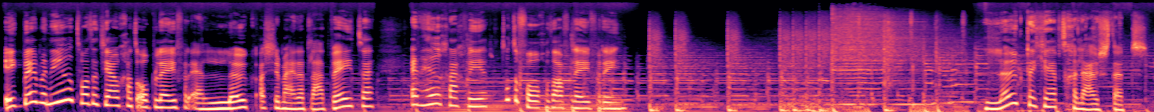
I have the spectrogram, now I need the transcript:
Ik ben benieuwd wat het jou gaat opleveren en leuk als je mij dat laat weten. En heel graag weer tot de volgende aflevering. Leuk dat je hebt geluisterd.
